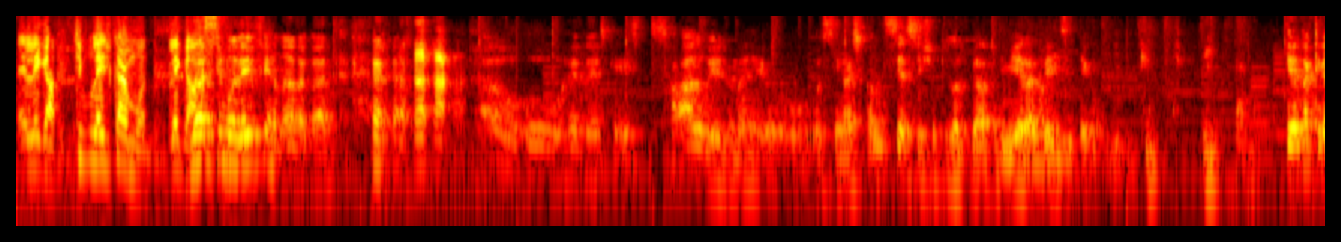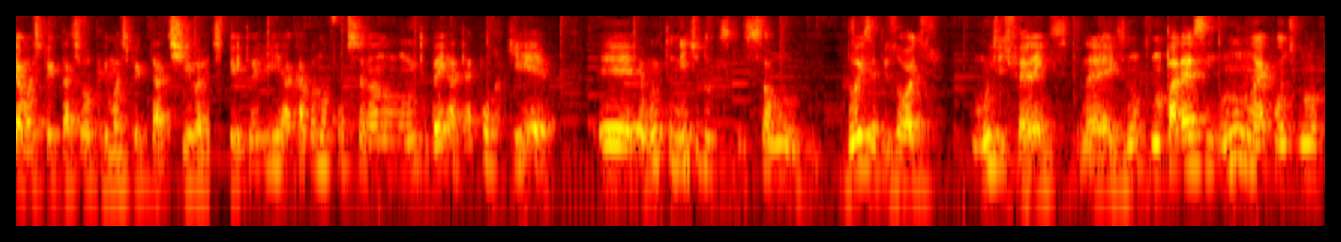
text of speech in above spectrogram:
É legal, tipo Lady Carmona, legal. Não, simulei o Fernando agora. o, o Redemption, que eles falaram mesmo, né? Eu, assim, acho que quando você assiste o episódio pela primeira vez e, tem, e, e tenta criar uma expectativa ou cria uma expectativa a respeito, ele acaba não funcionando muito bem, até porque é, é muito nítido que são dois episódios muito diferentes, né? Eles não, não parecem, um não é continuo,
